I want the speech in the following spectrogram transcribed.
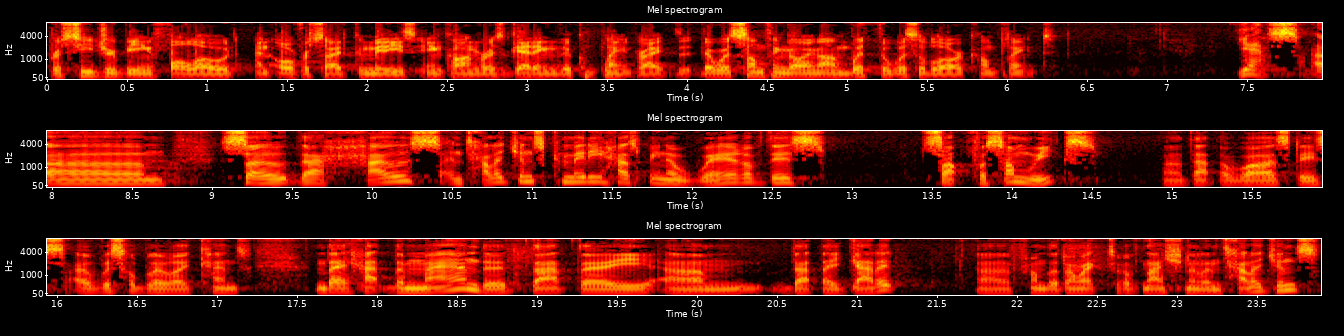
procedure being followed, and oversight committees in Congress getting the complaint, right? There was something going on with the whistleblower complaint. Yes. Um, so the House Intelligence Committee has been aware of this for some weeks. Uh, that there was this uh, whistleblower account, and they had demanded that they um, that they get it uh, from the Director of National Intelligence.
